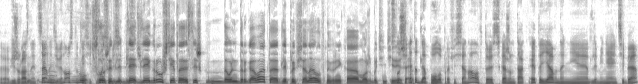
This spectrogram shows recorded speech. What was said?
э, вижу разные цены, 90 ну, тысяч, Слушай, для, для, для игрушки это слишком довольно дороговато, а для профессионалов наверняка может быть интересно. Слушай, это для полупрофессионалов, то есть, скажем так, это явно не для меня и тебя,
